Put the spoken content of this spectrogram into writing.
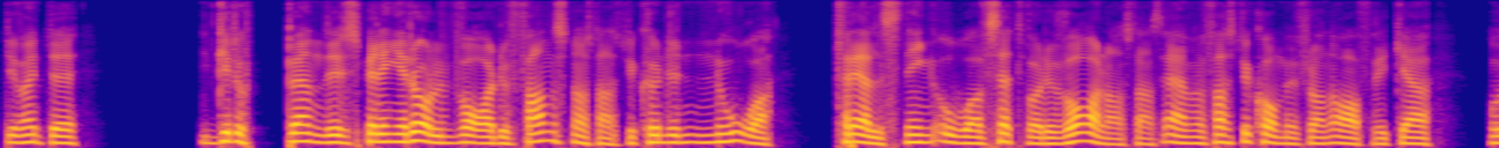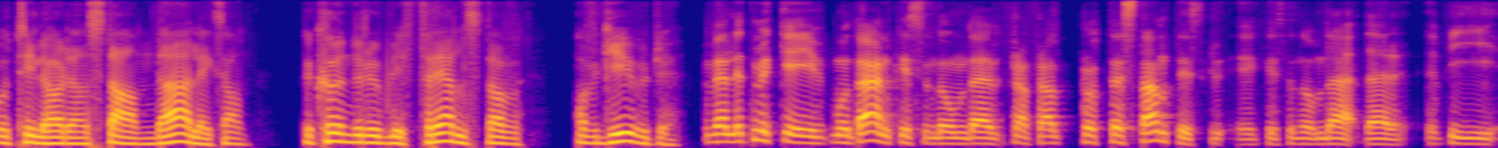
det var inte öppen. det spelar ingen roll var du fanns någonstans. Du kunde nå frälsning oavsett var du var någonstans. Även fast du kom ifrån Afrika och tillhörde en stam där liksom. så kunde du bli frälst av, av Gud. Väldigt mycket i modern kristendom, där, framförallt protestantisk kristendom, där, där vi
